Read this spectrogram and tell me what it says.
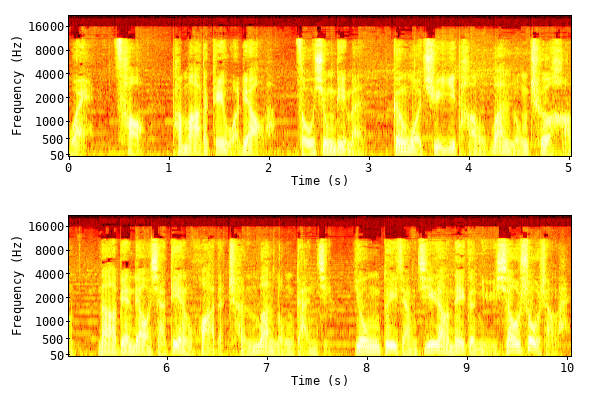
喂，操他妈的，给我撂了！走，兄弟们，跟我去一趟万隆车行那边。撂下电话的陈万龙赶紧用对讲机让那个女销售上来。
